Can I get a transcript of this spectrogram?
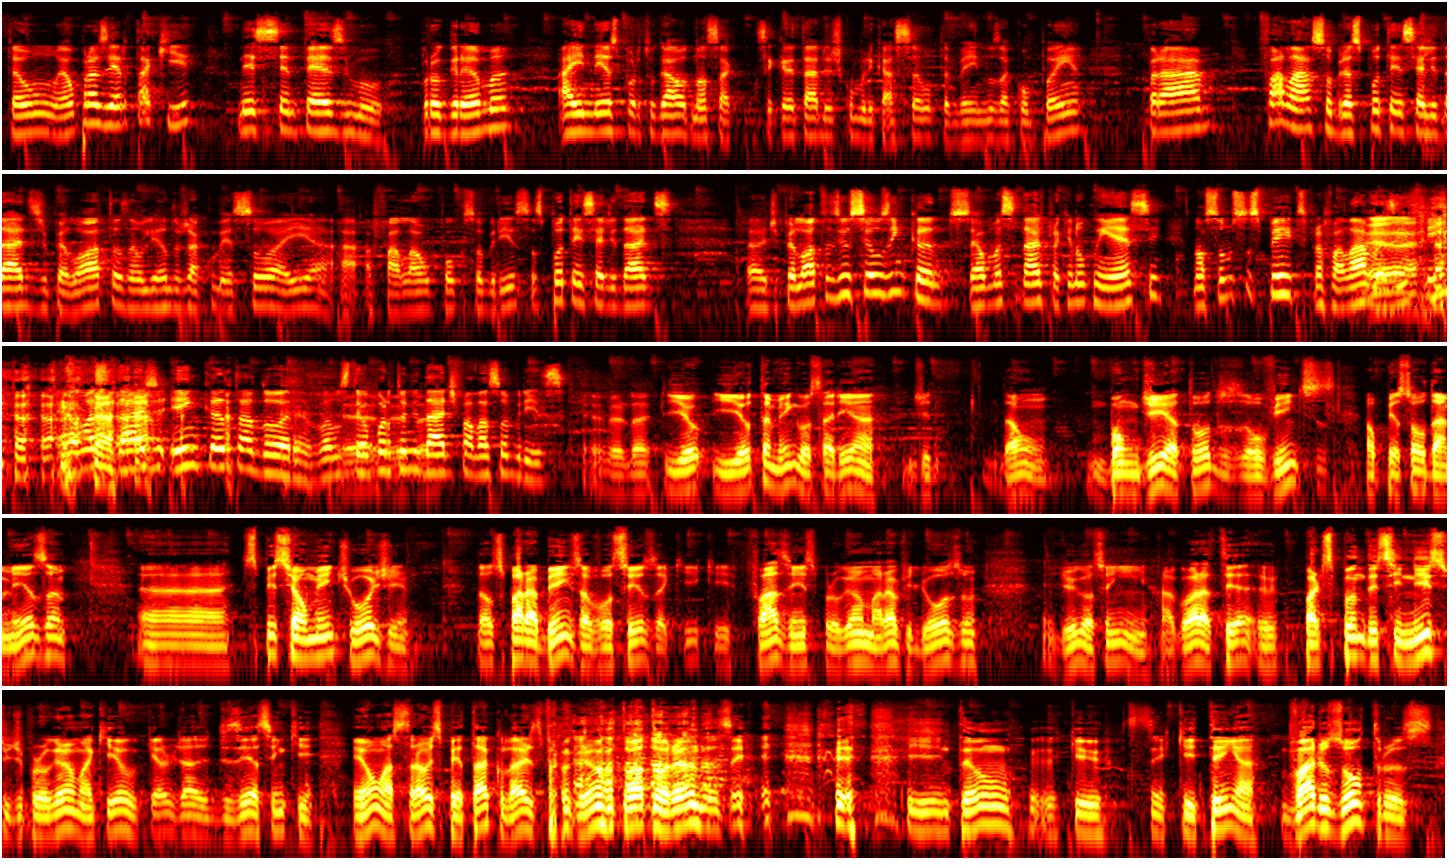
Então, é um prazer estar aqui nesse centésimo programa a Inês Portugal, nossa secretária de comunicação, também nos acompanha para falar sobre as potencialidades de Pelotas. Né? O Leandro já começou aí a, a falar um pouco sobre isso, as potencialidades uh, de Pelotas e os seus encantos. É uma cidade, para quem não conhece, nós somos suspeitos para falar, mas é. enfim, é uma cidade encantadora. Vamos é, ter oportunidade verdade. de falar sobre isso. É verdade. E eu, e eu também gostaria de dar um, um bom dia a todos os ouvintes, ao pessoal da mesa. Uh, especialmente hoje, dar os parabéns a vocês aqui que fazem esse programa maravilhoso. Eu digo assim, agora ter, participando desse início de programa aqui, eu quero já dizer assim que é um astral espetacular esse programa, estou adorando assim. e então que que tenha vários outros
